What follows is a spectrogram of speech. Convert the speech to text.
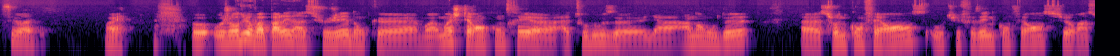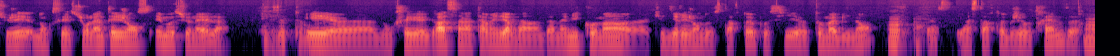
C'est vrai. Ouais. Aujourd'hui, on va parler d'un sujet. Donc, euh, moi, moi, je t'ai rencontré euh, à Toulouse euh, il y a un an ou deux sur une conférence où tu faisais une conférence sur un sujet. Donc, c'est sur l'intelligence émotionnelle. Exactement. Et donc, c'est grâce à l'intermédiaire d'un ami commun qui est dirigeant de start-up aussi, Thomas Binan, mm. la, la start-up Geotrend. Mm.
